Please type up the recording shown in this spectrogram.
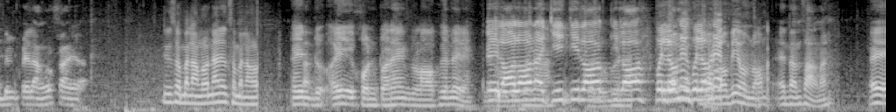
นดึงไปล้างรถไฟอะดึงศพมาหลังรถนะ ดึงศพมาหลังรถไอ้ยดูไอ้ยคนตัวแรกรอเพื่อนเลยดิเฮ้ยรอรอหน่อยกินกินรอกินรอปืนล้มหนึ่งปืนล้มหนึ่งพี่ผมล้มไอ้ตันสั่งนะ เอ้ย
